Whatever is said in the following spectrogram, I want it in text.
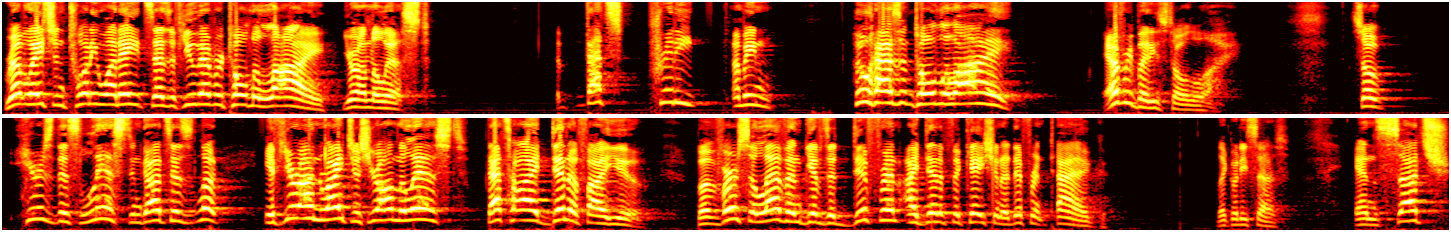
Revelation 21 8 says if you've ever told a lie, you're on the list. That's pretty, I mean, who hasn't told a lie? Everybody's told a lie. So here's this list, and God says, Look, if you're unrighteous, you're on the list. That's how I identify you. But verse 11 gives a different identification, a different tag. Look what he says. And such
